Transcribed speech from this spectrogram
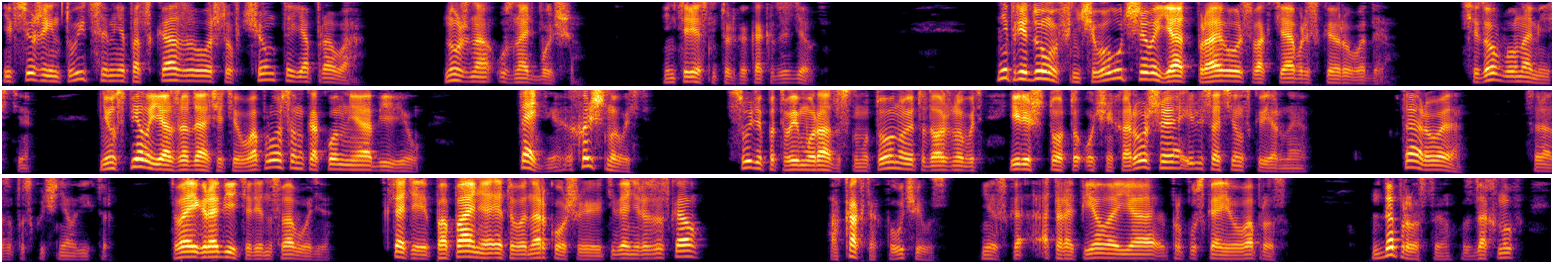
И все же интуиция мне подсказывала, что в чем-то я права. Нужно узнать больше. Интересно только, как это сделать. Не придумав ничего лучшего, я отправилась в Октябрьское РУВД. Седов был на месте. Не успела я озадачить его вопросом, как он мне объявил. «Тань, хочешь новость?» Судя по твоему радостному тону, это должно быть или что-то очень хорошее, или совсем скверное. Второе, — сразу поскучнел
